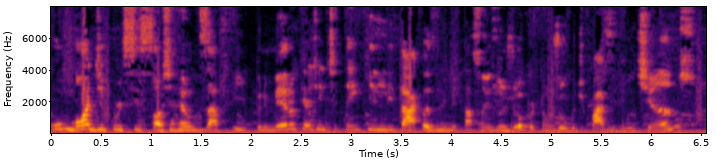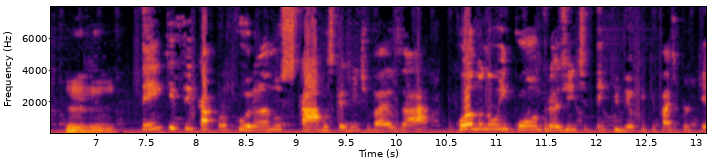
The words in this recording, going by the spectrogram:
o mod por si só já é um desafio. Primeiro que a gente tem que lidar com as limitações do jogo, porque é um jogo de quase 20 anos. Uhum. Tem que ficar procurando os carros que a gente vai usar. Quando não encontra, a gente tem que ver o que, que faz, porque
